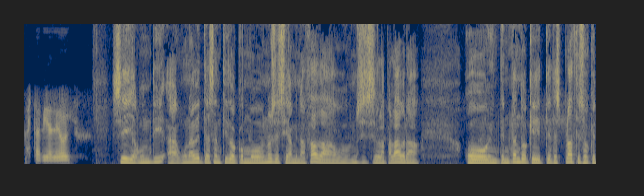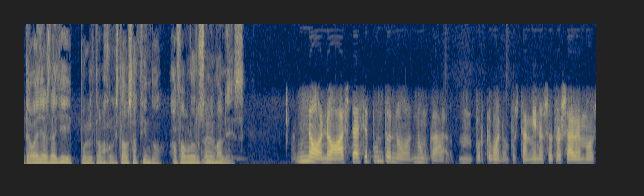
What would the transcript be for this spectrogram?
hasta el día de hoy. Sí, algún día, alguna vez te has sentido como, no sé si amenazada o no sé si es la palabra, o intentando que te desplaces o que te vayas de allí por el trabajo que estabas haciendo a favor de los mm. animales. No, no, hasta ese punto no, nunca, mm, porque bueno, pues también nosotros sabemos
